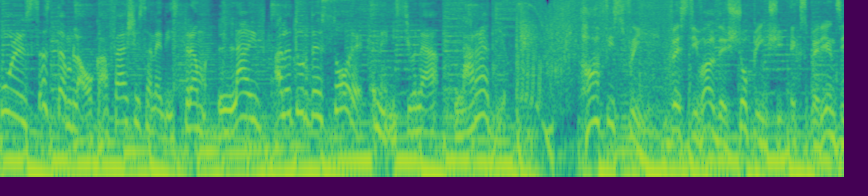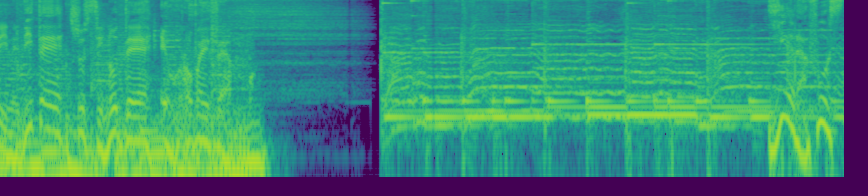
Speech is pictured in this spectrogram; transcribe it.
cool, să stăm la o cafea și să ne distrăm live alături de sore în emisiunea la radio. Half is Free, festival de shopping și experiențe inedite, susținut de Europa FM. Ieri a fost,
